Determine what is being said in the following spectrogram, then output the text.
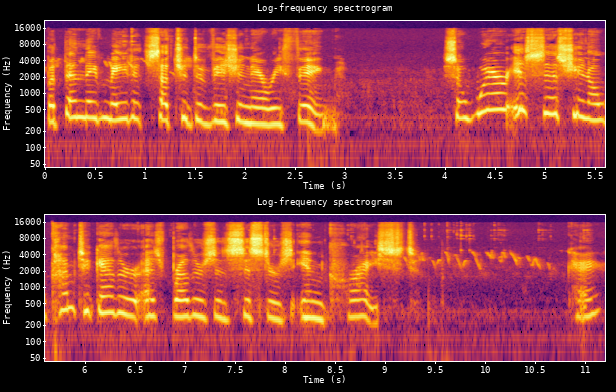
But then they've made it such a divisionary thing. So where is this, you know, come together as brothers and sisters in Christ? Okay?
